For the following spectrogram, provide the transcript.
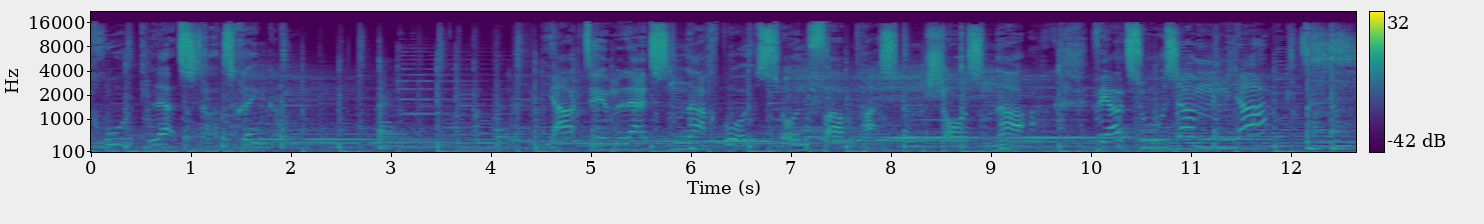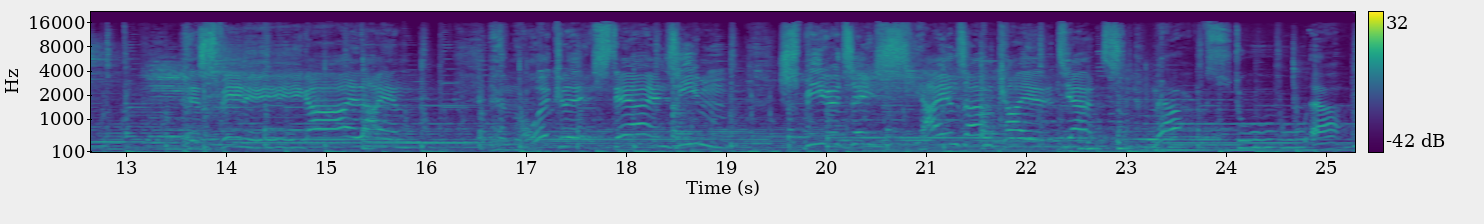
Nachhut letzter Trinker jagt dem letzten Nachtbus und verpassten Chancen nach. Wer zusammen jagt, ist weniger allein. Im Rücklicht der N7 spiegelt sich die Einsamkeit. Jetzt merkst du erst,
